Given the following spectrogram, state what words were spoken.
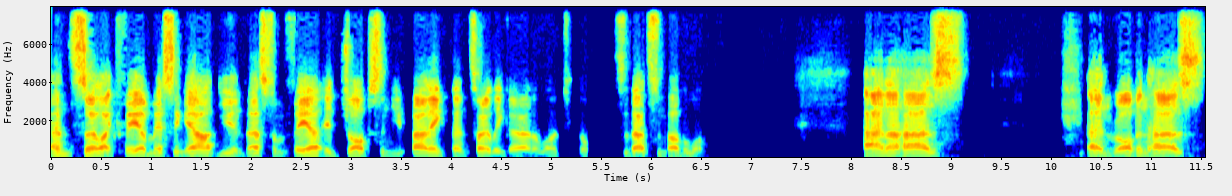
And so like fear missing out, you invest from fear, it drops and you panic, then totally go analogical. So that's another one. Anna has and Robin has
